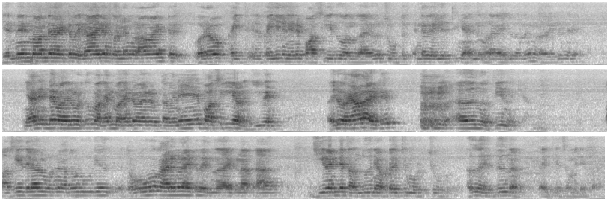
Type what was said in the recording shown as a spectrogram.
ജന്മന്മാന്തരായിട്ട് പതിനായിരം കൊല്ലങ്ങളായിട്ട് ഓരോ കൈ കയ്യിൽ ഇങ്ങനെ പാസ് ചെയ്ത് വന്നതായ ഒരു ചൂട്ട് എന്റെ കയ്യിലെത്തി. ഞാൻ നിങ്ങളെ കയ്യിൽ വന്ന് നിങ്ങളെ കയ്യിൽ ഇങ്ങനെ ഞാൻ എന്റെ മകനോടുത്ത് മകൻ മകന്റെ മകനോടുത്ത് അങ്ങനെ പാസ് ചെയ്യുകയാണ് ജീവൻ. അതിൽ ഒരാളായിട്ട് അത് നിർത്തിയെന്നില്ല പാസ് ചെയ്തില്ല എന്ന് പറഞ്ഞാൽ അതോടുകൂടി എത്രയോ കാലങ്ങളായിട്ട് വരുന്നതായിട്ടുള്ള ആ ജീവന്റെ തന്തുവിനെ അവിടെ വെച്ച് മുറിച്ചു. അത് കരുത് എന്നാണ് സാഹിത്യ സമിതി പറയുന്നത്.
